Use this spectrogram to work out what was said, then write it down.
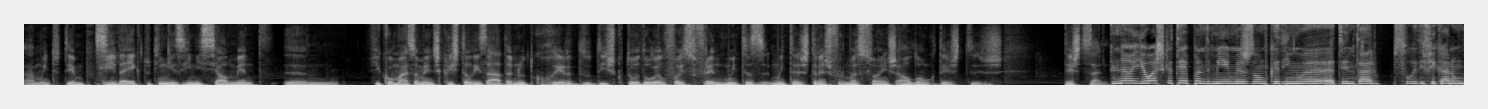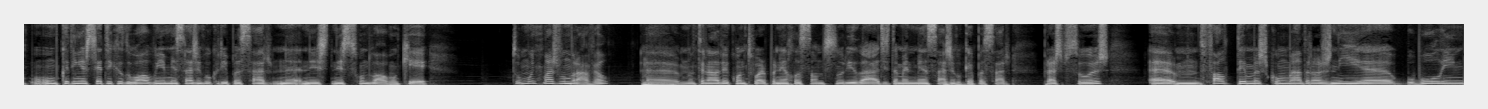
há muito tempo, a Sim. ideia que tu tinhas inicialmente hum, ficou mais ou menos cristalizada no decorrer do disco todo, ou ele foi sofrendo muitas, muitas transformações ao longo destes, destes anos? Não, eu acho que até a pandemia me ajudou um bocadinho a, a tentar solidificar um, um bocadinho a estética do álbum e a mensagem que eu queria passar na- neste, neste segundo álbum, que é estou muito mais vulnerável. ah, não tem nada a ver com Antwerpen em relação de sonoridades e também de mensagem que eu quero passar para as pessoas. Ah, falo de temas como a androgenia, o bullying,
